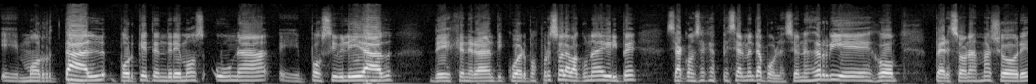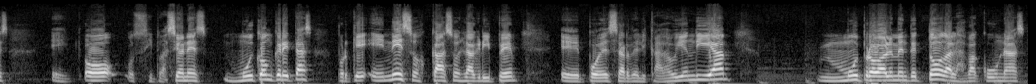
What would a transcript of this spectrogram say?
eh, mortal porque tendremos una posibilidad de generar anticuerpos. Por eso la vacuna de gripe se aconseja especialmente a poblaciones de riesgo, personas mayores eh, o, situaciones muy concretas, porque en esos casos la gripe eh, puede ser delicada. Hoy en día, muy probablemente todas las vacunas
